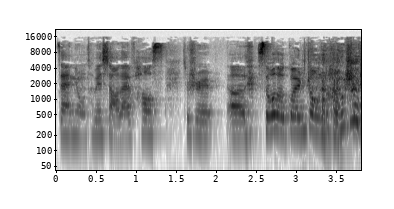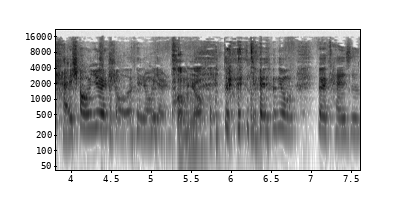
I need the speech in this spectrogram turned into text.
在那种特别小的 live house，就是呃所有的观众都是台上乐手的那种演出，朋友，对对，就那种特别开心，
